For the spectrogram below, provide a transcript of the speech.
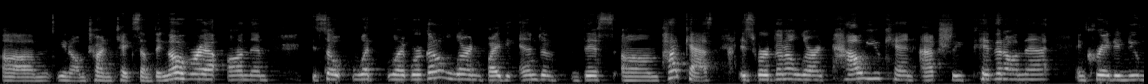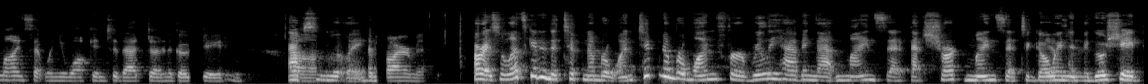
um, you know, I'm trying to take something over on them. So what, what we're going to learn by the end of this um, podcast is we're going to learn how you can actually pivot on that and create a new mindset when you walk into that uh, negotiating um, absolutely um, environment. All right, so let's get into tip number one. Tip number one for really having that mindset, that shark mindset to go yes. in and negotiate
